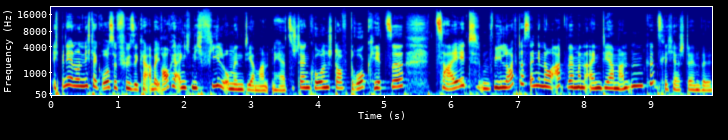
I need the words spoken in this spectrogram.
Ich bin ja nun nicht der große Physiker, aber ich brauche ja eigentlich nicht viel, um einen Diamanten herzustellen. Kohlenstoff, Druck, Hitze, Zeit. Wie läuft das denn genau ab, wenn man einen Diamanten künstlich herstellen will?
